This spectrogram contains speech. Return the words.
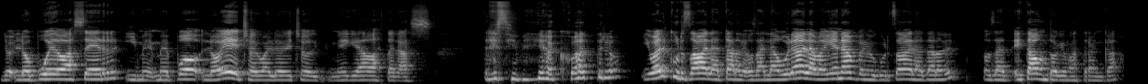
lo, puedo hacer y me, me, puedo, lo he hecho, igual lo he hecho, me he quedado hasta las tres y media, cuatro. Igual cursaba la tarde, o sea, laburaba la mañana, pero cursaba la tarde. O sea, estaba un toque más tranca.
